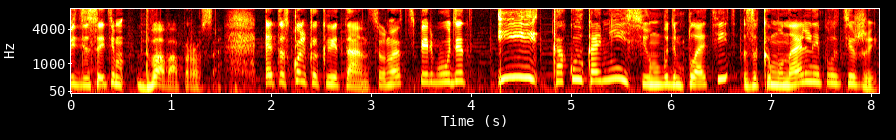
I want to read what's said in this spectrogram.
связи с этим два вопроса. Это сколько квитанций у нас теперь будет? И какую комиссию мы будем платить за коммунальные платежи?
